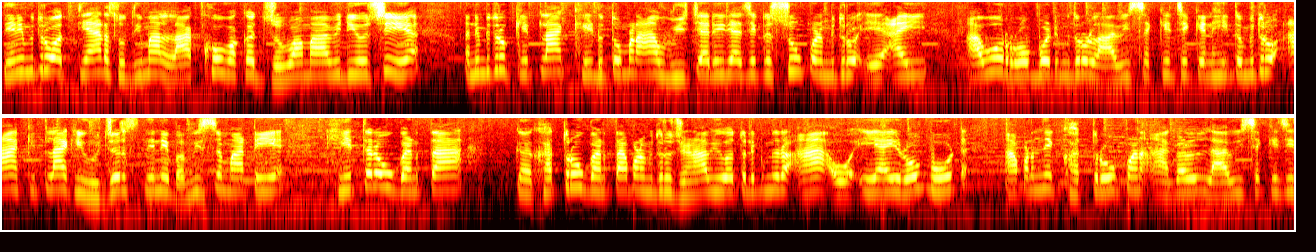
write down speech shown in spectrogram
તેની મિત્રો અત્યાર સુધીમાં લાખો વખત જોવામાં આવી રહ્યો છે અને મિત્રો કેટલાક ખેડૂતો પણ આ વિચારી રહ્યા છે કે શું પણ મિત્રો એઆઈ આવો રોબોટ મિત્રો લાવી શકે છે કે નહીં? તો મિત્રો આ કેટલાક યુઝર્સ તેને ભવિષ્ય માટે ખેતરો ગણતા ખતરો ગણતા પણ મિત્રો જણાવ્યું હતું. એટલે મિત્રો આ એઆઈ રોબોટ આપણને ખતરો પણ આગળ લાવી શકે છે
